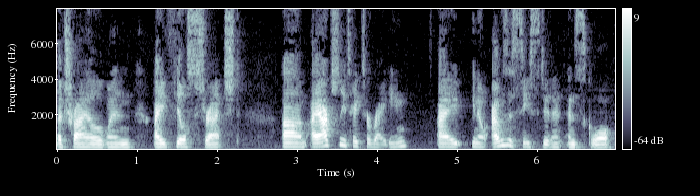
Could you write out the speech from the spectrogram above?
a trial, when I feel stretched. Um, I actually take to writing. I, you know, I was a C student in school.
